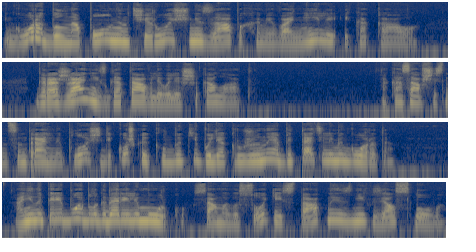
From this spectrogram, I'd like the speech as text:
Город был наполнен чарующими запахами ванили и какао. Горожане изготавливали шоколад. Оказавшись на центральной площади, кошка и колдуки были окружены обитателями города. Они наперебой благодарили Мурку. Самый высокий и статный из них взял слово.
